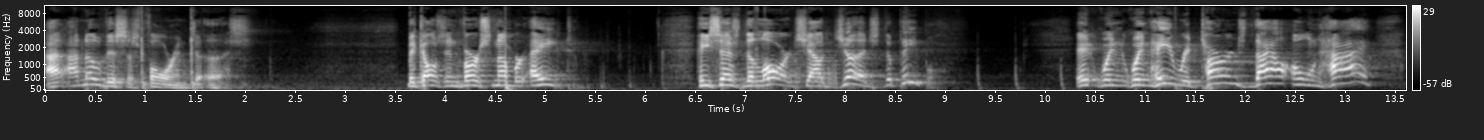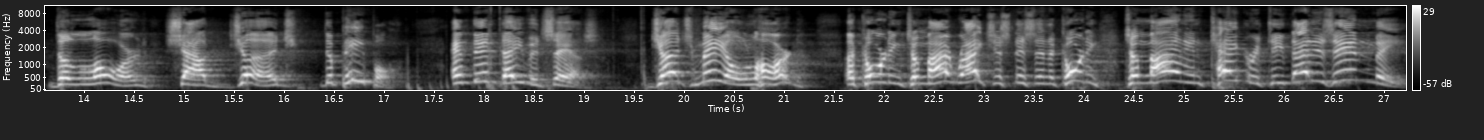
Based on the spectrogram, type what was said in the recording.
I, I know this is foreign to us. Because in verse number 8, he says, The Lord shall judge the people. It, when, when he returns thou on high, the Lord shall judge the people. And then David says, Judge me, O Lord, according to my righteousness and according to mine integrity that is in me.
